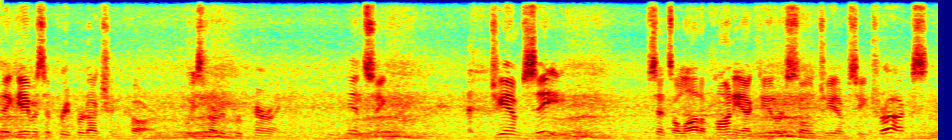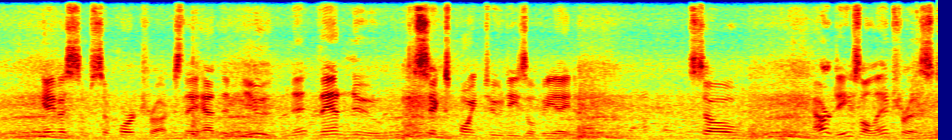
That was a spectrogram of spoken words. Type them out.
They gave us a pre-production car. We started preparing it in secret. GMC, since a lot of Pontiac dealers sold GMC trucks, gave us some support trucks. They had the new, then new 6.2 diesel V8. So our diesel interest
